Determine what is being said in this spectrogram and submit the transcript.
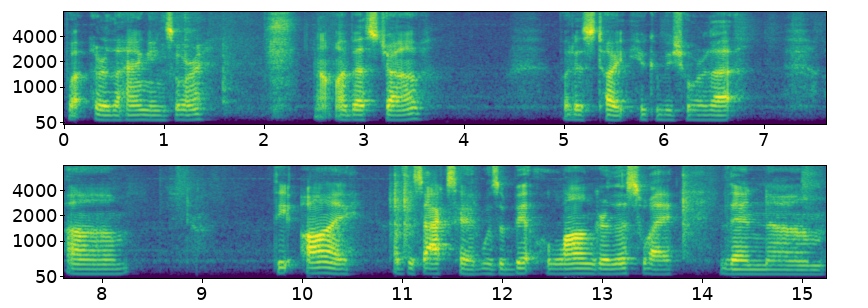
But, or the hanging, sorry. Not my best job but it's tight, you can be sure of that. Um, the eye of this axe head was a bit longer this way than, um,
